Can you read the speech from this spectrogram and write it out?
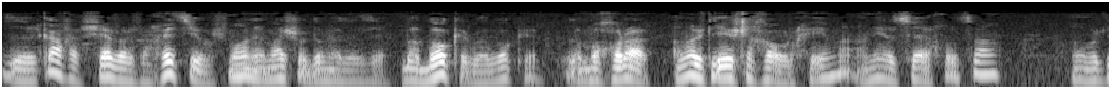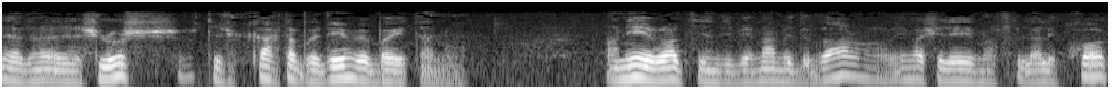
זה ככה, שבע וחצי או שמונה, משהו דומה לזה. בבוקר, בבוקר, למחרת. אמרה לי, יש לך אורחים? אני יוצא החוצה. אמרה לי, שלוש, תיקח את הבגדים ובוא איתנו. אני הבנתי במה מדובר, אמא שלי מתחילה לבכות.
